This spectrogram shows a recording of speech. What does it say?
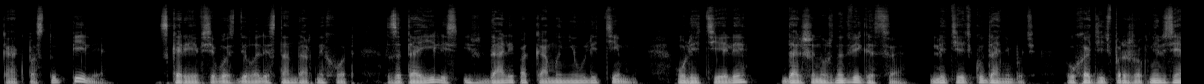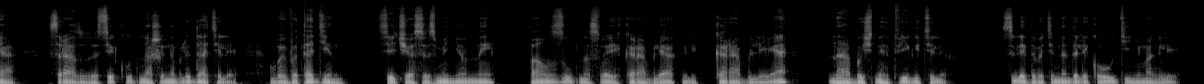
Как поступили? Скорее всего, сделали стандартный ход. Затаились и ждали, пока мы не улетим. Улетели, дальше нужно двигаться. Лететь куда-нибудь. Уходить в прыжок нельзя. Сразу засекут наши наблюдатели. Вывод один. Сейчас измененные ползут на своих кораблях или корабле на обычных двигателях. Следовательно, далеко уйти не могли.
